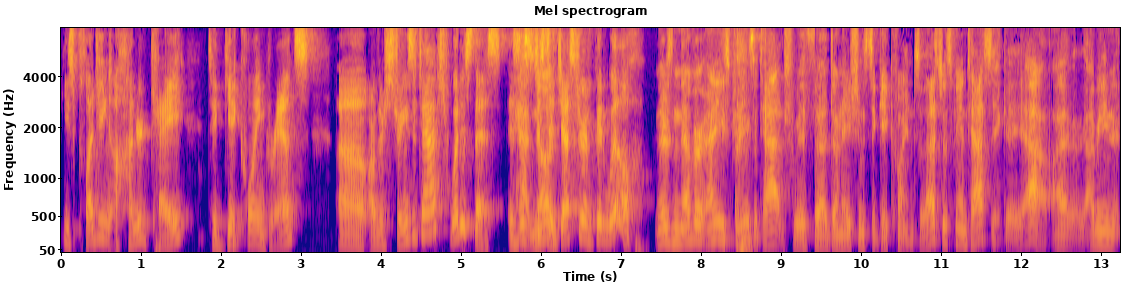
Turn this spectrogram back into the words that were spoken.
he's pledging 100k to Gitcoin grants. Uh, are there strings attached? What is this? Is yeah, this just no, a gesture of goodwill? There's never any strings attached with uh, donations to Gitcoin, so that's just fantastic. Uh, yeah, I, I mean,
